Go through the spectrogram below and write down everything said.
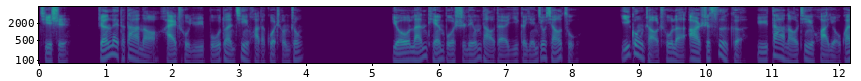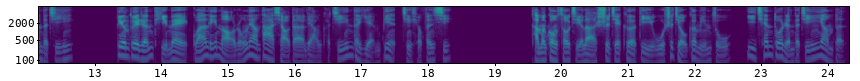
其实，人类的大脑还处于不断进化的过程中。由蓝田博士领导的一个研究小组，一共找出了二十四个与大脑进化有关的基因。并对人体内管理脑容量大小的两个基因的演变进行分析。他们共搜集了世界各地五十九个民族一千多人的基因样本，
